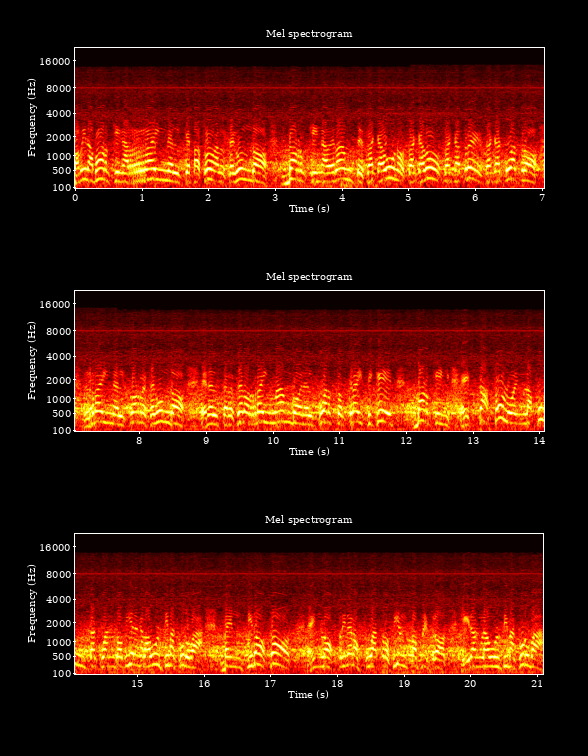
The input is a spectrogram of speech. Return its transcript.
Domina Borkin a Reynel que pasó al segundo. Borkin adelante, saca uno, saca dos, saca tres, saca cuatro. Reynel corre segundo. En el tercero, Rey Mambo. En el cuarto, Crazy Kid. Borkin está solo en la punta cuando viene a la última curva. 22-2 en los primeros 400 metros. Giran la última curva.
